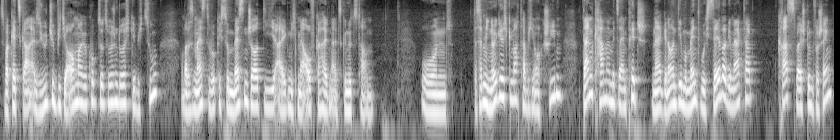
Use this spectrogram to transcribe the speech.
es war jetzt gar nicht, also YouTube-Video auch mal geguckt, so zwischendurch, gebe ich zu. Aber das meiste wirklich so Messenger, die eigentlich mehr aufgehalten als genützt haben. Und das hat mich neugierig gemacht, habe ich ihm auch geschrieben. Dann kam er mit seinem Pitch. Ne? Genau in dem Moment, wo ich selber gemerkt habe, krass, zwei Stunden verschenkt.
